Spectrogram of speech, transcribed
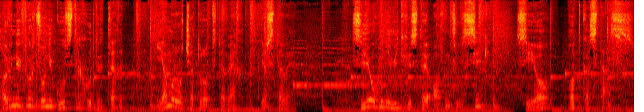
21-р зууны гүйцэтгэх удирдлага ямар ур чадруудтай байх ёстой вэ? SEO хүний мэдэх ёстой олон зүйлсийг SEO подкастаас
